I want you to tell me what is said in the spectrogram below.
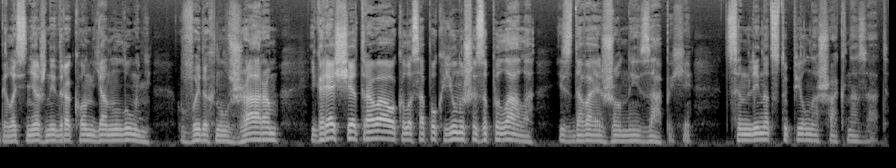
Белоснежный дракон Ян Лунь выдохнул жаром, и горящая трава около сапог юноши запылала, издавая жженные запахи. Цинлин отступил на шаг назад.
